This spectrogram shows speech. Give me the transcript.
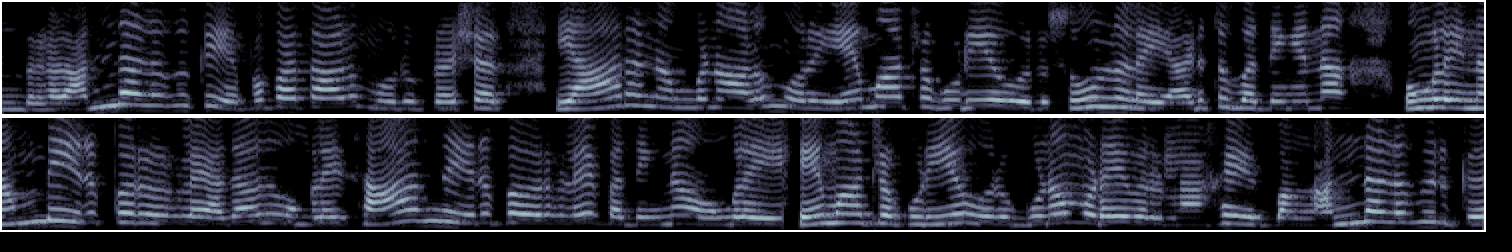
என்பர்கள் அந்த அளவுக்கு எப்ப பார்த்தாலும் ஒரு ப்ரெஷர் யாரை நம்பினாலும் ஒரு ஏமாற்றக்கூடிய ஒரு ஒரு சூழ்நிலை. அடுத்து பாத்தீங்கன்னா உங்களை நம்பி இருப்பவர்களை அதாவது உங்களை சார்ந்து இருப்பவர்களே பாத்தீங்கன்னா உங்களை ஏமாற்றக்கூடிய ஒரு குணமுடையவர்களாக இருப்பாங்க. அந்த அளவிற்கு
